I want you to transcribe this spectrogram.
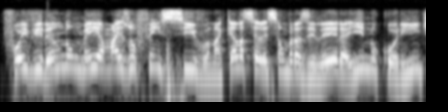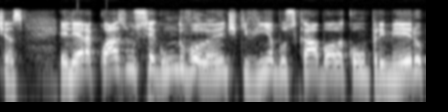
foi virando um meia mais ofensivo. Naquela seleção brasileira e no Corinthians, ele era quase um segundo volante que vinha buscar a bola com o primeiro.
